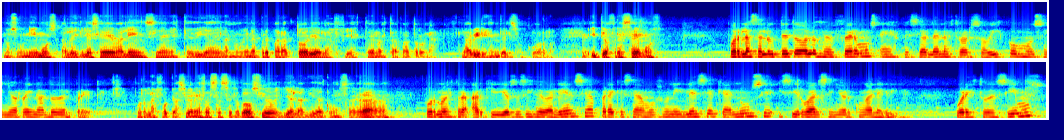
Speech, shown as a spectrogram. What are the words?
nos unimos a la iglesia de Valencia en este día de la novena preparatoria de la fiesta de nuestra patrona, la Virgen del Socorro. Y te ofrecemos por la salud de todos los enfermos, en especial de nuestro arzobispo, Monseñor Reinaldo del Prete. Por las vocaciones a sacerdocio y a la vida consagrada por nuestra Arquidiócesis de Valencia, para que seamos una iglesia que anuncie y sirva al Señor con alegría. Por esto decimos,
